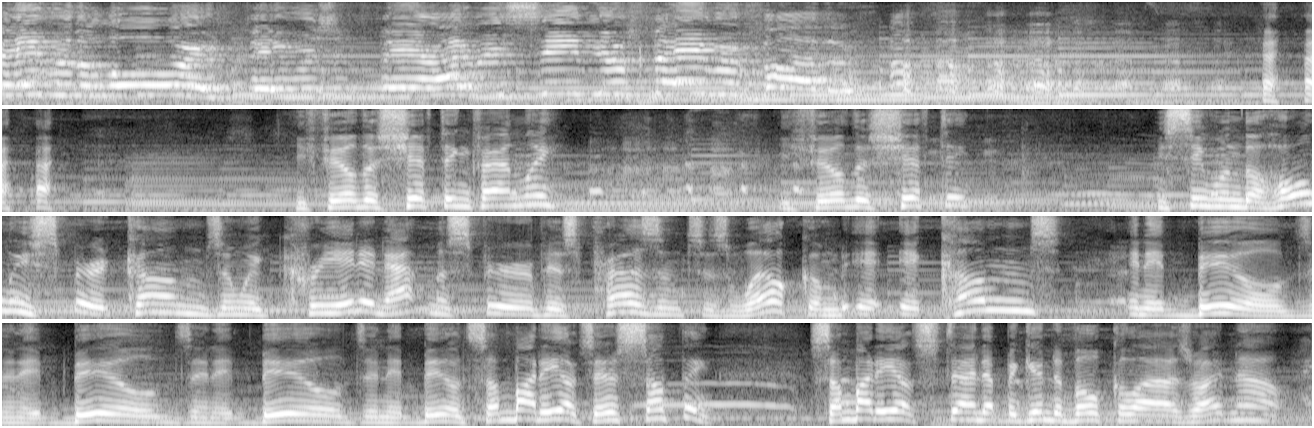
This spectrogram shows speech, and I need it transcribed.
favor of the Lord. Favors and fair. I receive your favor, Father. You feel the shifting, family? You feel the shifting? You see, when the Holy Spirit comes and we create an atmosphere of His presence is welcomed, it, it comes and it builds and it builds and it builds and it builds. Somebody else, there's something. Somebody else stand up, begin to vocalize right now. I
